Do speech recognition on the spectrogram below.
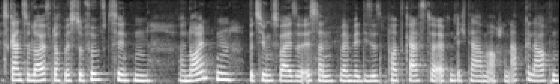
Das Ganze läuft noch bis zum 15.09. beziehungsweise ist dann, wenn wir diesen Podcast veröffentlicht haben, auch schon abgelaufen.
